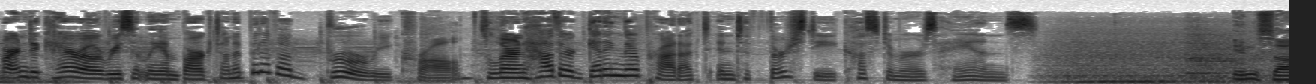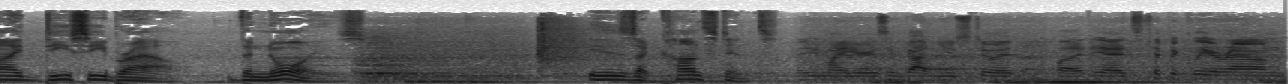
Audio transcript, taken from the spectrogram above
Martin Di Caro recently embarked on a bit of a brewery crawl to learn how they're getting their product into thirsty customers' hands. Inside DC Brau, the noise is a constant. Maybe my ears have gotten used to it, but yeah, it's typically around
